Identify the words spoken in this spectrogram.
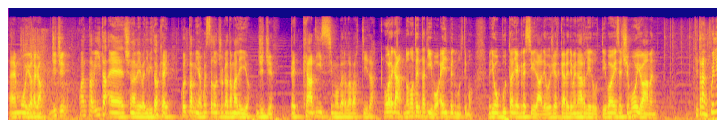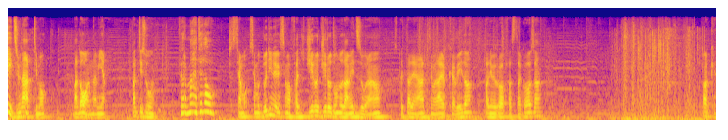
Eh, muoio, raga. GG. Quanta vita? Eh, ce n'aveva di vita. Ok, colpa mia, questa l'ho giocata male io. GG. Peccatissimo per la partita. Oh, raga, non ho tentativo, è il penultimo. Mi devo buttare di aggressività, devo cercare di menarli tutti. Poi se ci muoio, amen. Ti tranquillizzi un attimo. Madonna mia. Quanti sono? Fermatelo! Siamo, siamo due di noi che stiamo a fare giro giro tondo da mezz'ora, no? Aspettate un attimo, dai, ho capito. Fatemi provare a fare sta cosa. Ok.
